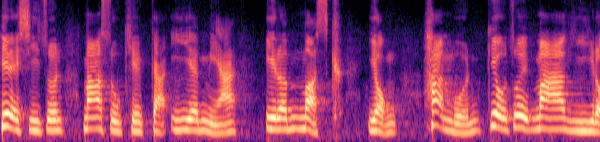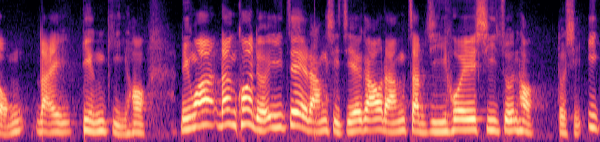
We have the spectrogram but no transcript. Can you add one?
迄个时阵马斯克甲伊的名 Elon Musk 用汉文叫做马义龙来登记吼。另外，咱看到伊这个人是一个高人，十二岁的时阵吼，就是一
